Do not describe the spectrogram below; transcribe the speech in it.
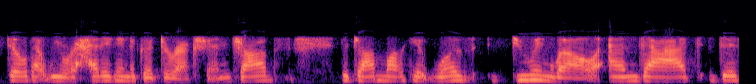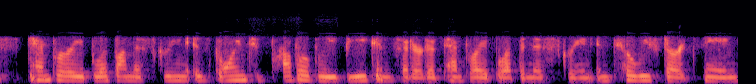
still that we were headed in a good direction. Jobs, the job market was doing well, and that this temporary blip on the screen is going to probably be considered a temporary blip in this screen until we start seeing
